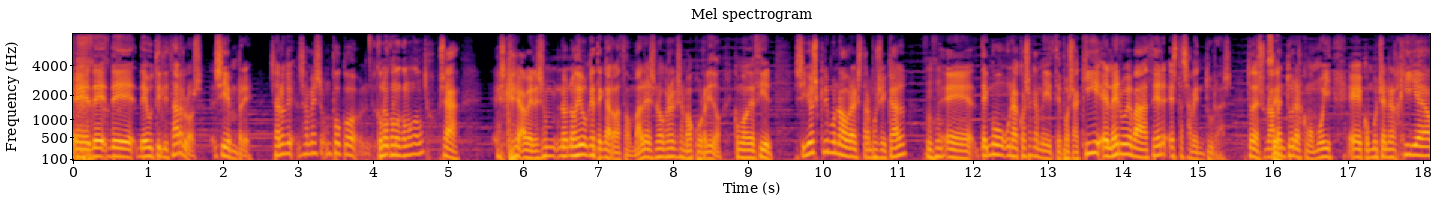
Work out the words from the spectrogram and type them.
eh, de, de- de utilizarlos siempre. ¿Sabes lo que sabes un poco? ¿Cómo, cómo, cómo, cómo? O sea, es que, a ver, es un- no, no digo que tenga razón, ¿vale? Es una cosa que se me ha ocurrido. Como decir, si yo escribo una obra extramusical, eh, tengo una cosa que me dice, pues aquí el héroe va a hacer estas aventuras. Entonces, una Sí. aventura es como muy, eh, con mucha energía,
